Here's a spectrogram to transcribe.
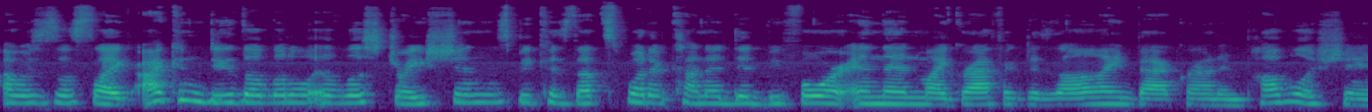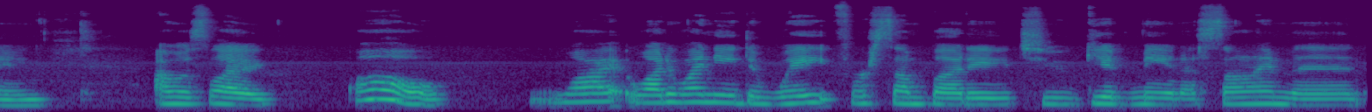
I was just like, I can do the little illustrations because that's what it kind of did before. And then my graphic design background in publishing, I was like, oh, why, why do I need to wait for somebody to give me an assignment?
